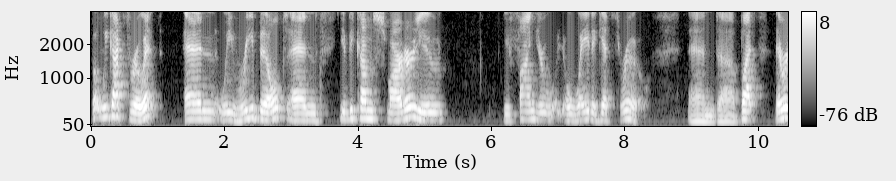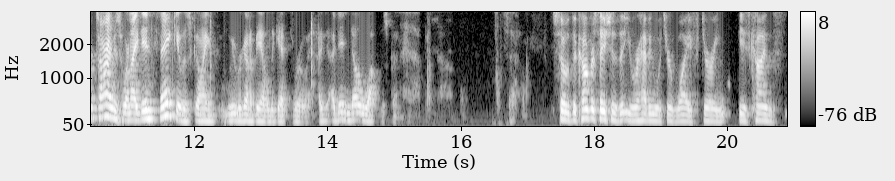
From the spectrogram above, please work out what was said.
but we got through it and we rebuilt and you become smarter. You, you find your a way to get through. And, uh, but there were times when I didn't think it was going, we were going to be able to get through it. I, I didn't know what was going to happen. Uh, so, so the conversations that you were having with your wife during these kinds,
